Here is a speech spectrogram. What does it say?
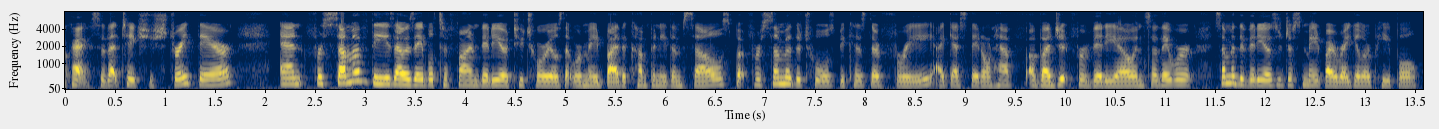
Okay, so that takes you straight there. And for some of these, I was able to find video tutorials that were made by the company themselves. But for some of the tools, because they're free, I guess they don't have a budget for video. And so they were, some of the videos are just made by regular people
